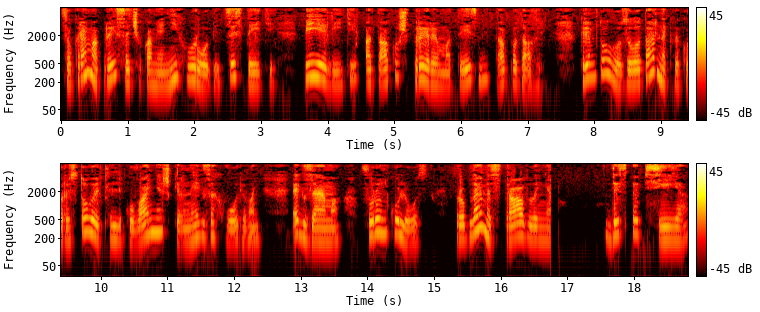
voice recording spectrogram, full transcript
зокрема при сечокам'яній хворобі, циститі, пієліті, а також при ревматизмі та подагрі. Крім того, золотарник використовують для лікування шкірних захворювань, екзема, фурункульоз, проблеми з травленням, диспепсія,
